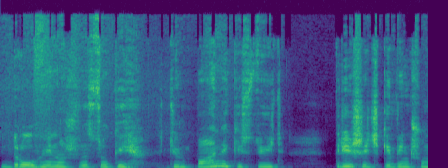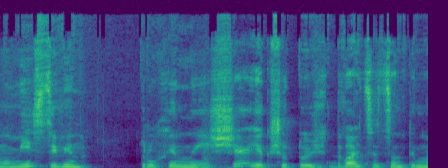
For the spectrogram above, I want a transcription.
Другий наш високий тюльпан, який стоїть трішечки в іншому місці, він трохи нижче. Якщо той 20 см,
